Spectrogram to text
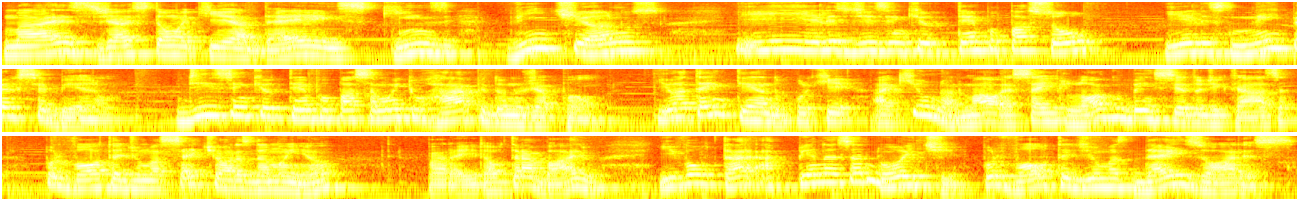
Mas já estão aqui há 10, 15, 20 anos e eles dizem que o tempo passou e eles nem perceberam. Dizem que o tempo passa muito rápido no Japão. E eu até entendo, porque aqui o normal é sair logo bem cedo de casa, por volta de umas 7 horas da manhã, para ir ao trabalho e voltar apenas à noite, por volta de umas 10 horas.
